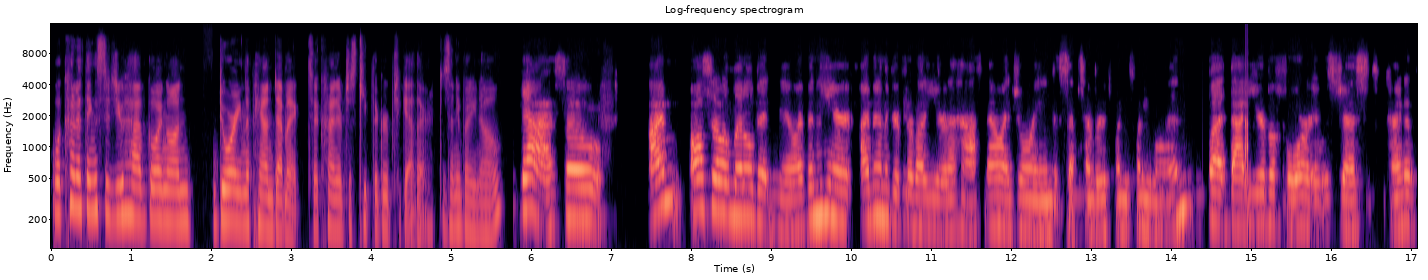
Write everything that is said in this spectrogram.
what kind of things did you have going on during the pandemic to kind of just keep the group together? Does anybody know? Yeah so I'm also a little bit new. I've been here, I've been in the group for about a year and a half now. I joined September 2021, but that year before it was just kind of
